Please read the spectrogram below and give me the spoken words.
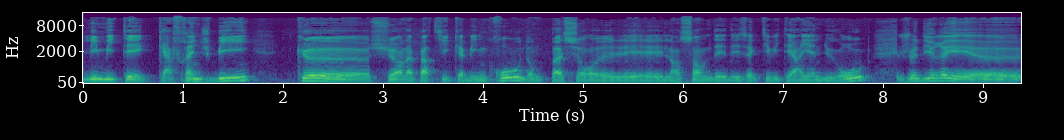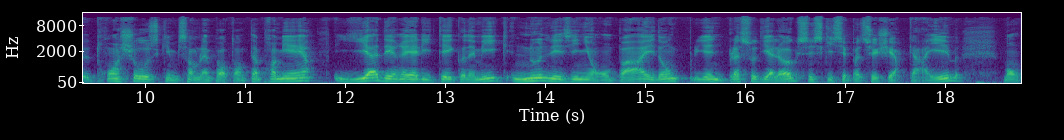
limité qu'à French Bee, que sur la partie cabine crew, donc pas sur l'ensemble des, activités aériennes du groupe. Je dirais euh, trois choses qui me semblent importantes. La première, il y a des réalités économiques, nous ne les ignorons pas, et donc il y a une place au dialogue, c'est ce qui s'est passé chez Air Caraïbes. Bon,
